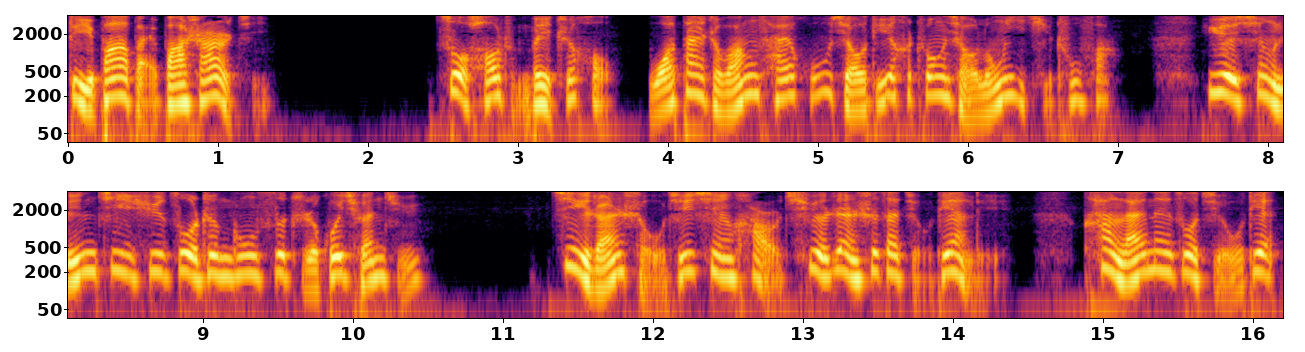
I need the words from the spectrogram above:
第八百八十二集，做好准备之后，我带着王才、胡小蝶和庄小龙一起出发。岳杏林继续坐镇公司指挥全局。既然手机信号确认是在酒店里，看来那座酒店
